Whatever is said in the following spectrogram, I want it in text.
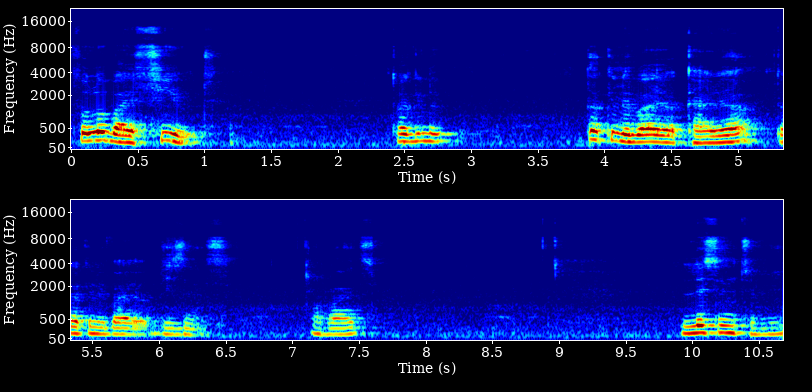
followed by field. Talking talking about your career, talking about your business. All right. Listen to me.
